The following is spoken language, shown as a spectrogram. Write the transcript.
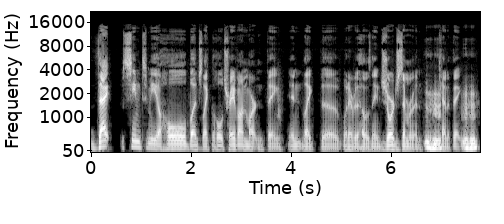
that seemed to me a whole bunch like the whole Trayvon Martin thing and like the whatever the hell his name George Zimmerman Mhm. kind of thing Mhm.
